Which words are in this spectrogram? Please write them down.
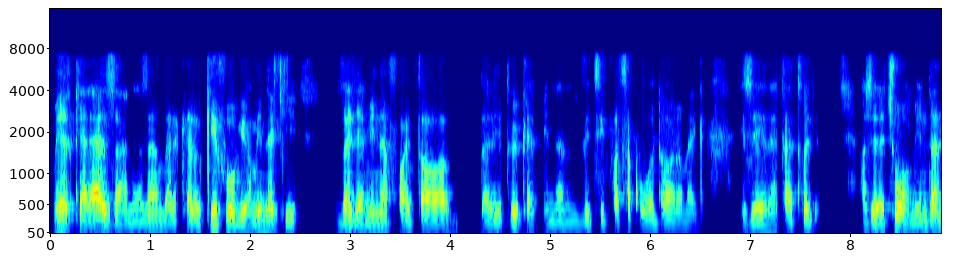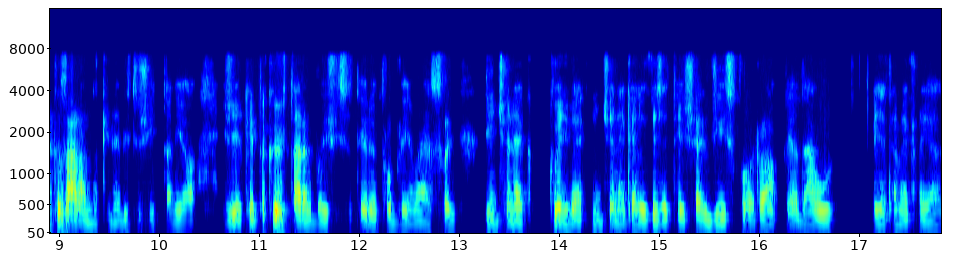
miért kell elzárni az emberek elő? Ki fogja, mindenki vegye mindenfajta belépőket, minden vicik vacak oldalra, meg izére. Tehát, hogy azért egy csomó mindent az államnak kéne biztosítania. És egyébként a könyvtárakban is visszatérő probléma ez, hogy nincsenek könyvek, nincsenek előfizetések G-Store-ra például egyetemeknél.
